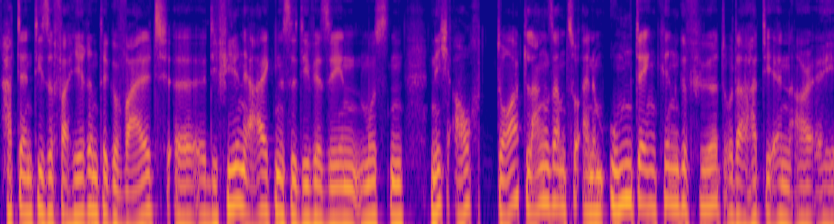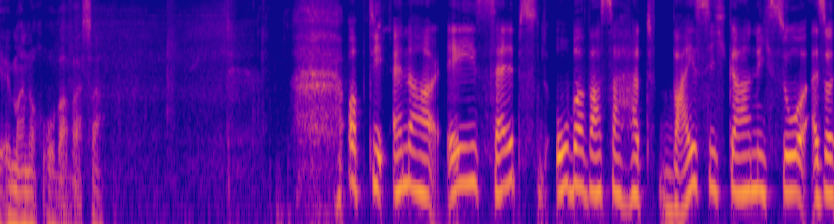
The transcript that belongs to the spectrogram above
Hat denn diese verheerende Gewalt, äh, die vielen Ereignisse, die wir sehen mussten, nicht auch dort langsam zu einem Umdenken geführt oder hat die NRA immer noch Oberwasser? Ob die NRA selbst Oberwasser hat, weiß ich gar nicht so. Also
